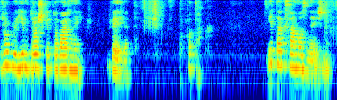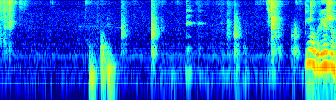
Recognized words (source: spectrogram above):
зроблю їм трошки товарний вигляд. Отак. І так само з нижнім. І обріжу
